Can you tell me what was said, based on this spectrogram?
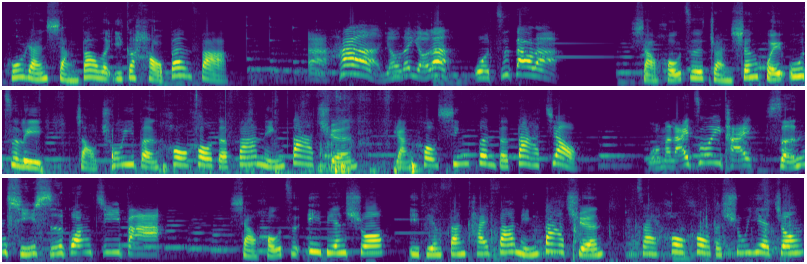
忽然想到了一个好办法。啊哈！有了有了，我知道了。小猴子转身回屋子里，找出一本厚厚的发明大全，然后兴奋地大叫：“我们来做一台神奇时光机吧！”小猴子一边说，一边翻开发明大全，在厚厚的书页中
